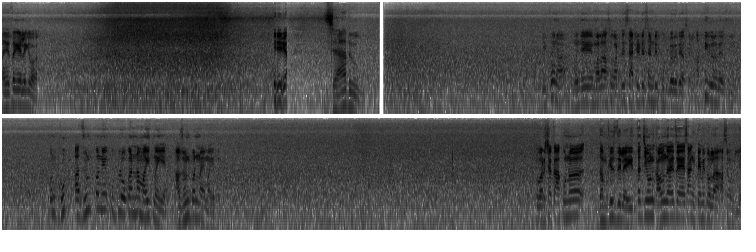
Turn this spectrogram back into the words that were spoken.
आणि इथं गेलं की बघा. जादू. इथं ना म्हणजे मला असं वाटतं सॅटर्डे संडे खूप गर्दी असेल. अति गर्दी असेल. पण खूप अजून पण हे खूप लोकांना माहीत नाही आहे अजून पण नाही माहीत. आहे वरच्या काकून धमकीच दिली. इथंच येऊन खाऊन जायचं आहे सांगते मी तुला असं म्हणले.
